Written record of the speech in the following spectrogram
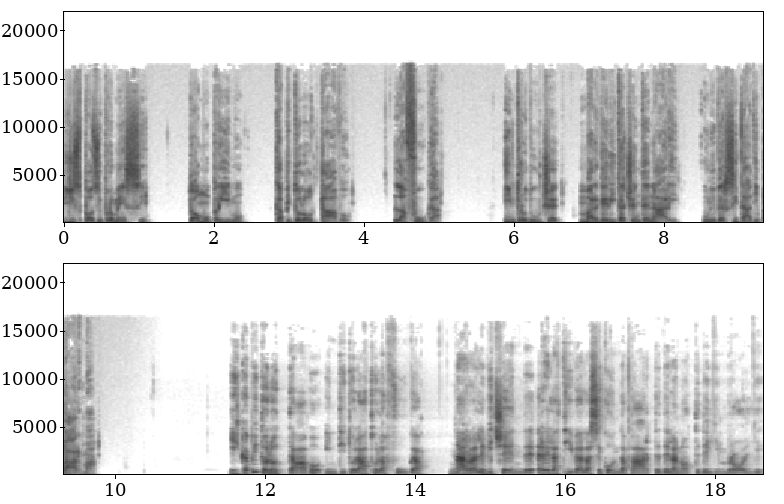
Gli sposi promessi, tomo primo, capitolo ottavo. La fuga. Introduce Margherita Centenari, Università di Parma. Il capitolo ottavo, intitolato La fuga, narra le vicende relative alla seconda parte della Notte degli Imbrogli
